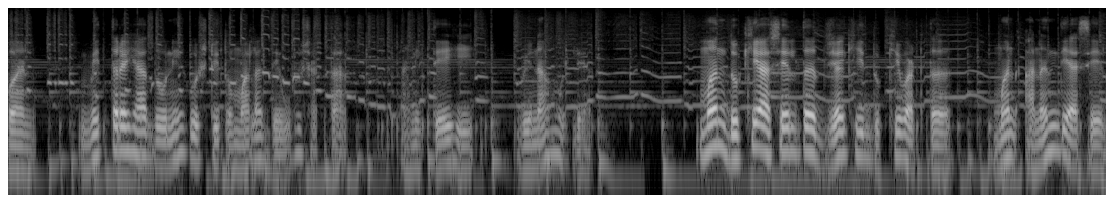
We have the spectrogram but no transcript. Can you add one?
पण मित्र ह्या दोन्ही गोष्टी तुम्हाला देऊ शकतात. आणि तेही विनामूल्य. मन दुःखी असेल तर जग ही दुःखी वाटतं. मन आनंदी असेल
